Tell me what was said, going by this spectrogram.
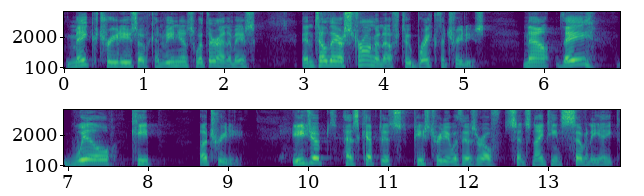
make treaties of convenience with their enemies until they are strong enough to break the treaties. Now, they will keep a treaty. Egypt has kept its peace treaty with Israel since 1978.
